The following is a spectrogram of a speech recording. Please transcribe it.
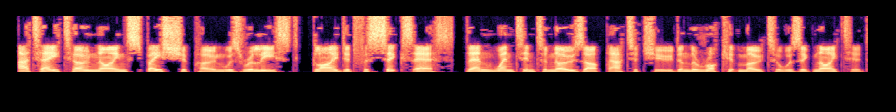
At 8.09 Spaceshipone was released, glided for 6s, then went into nose-up attitude and the rocket motor was ignited.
